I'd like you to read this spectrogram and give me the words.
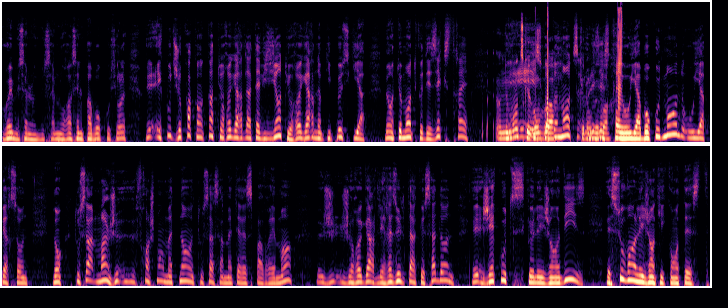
Oui, mais ça ne ça ne nous renseigne pas beaucoup sur le. Mais Écoute, je crois que quand, quand tu regardes la télévision, tu regardes un petit peu ce qu'il y a. Mais on te montre que des extraits. On nous Et- montre ce que l'on te voit, montre ce que l'on les veut voir. extraits où il y a beaucoup de monde, où il y a personne. Donc tout ça, moi, je, franchement, maintenant, tout ça, ça m'intéresse pas vraiment. Je, je regarde les résultats que ça donne. Et j'écoute ce que les gens disent. Et souvent, les gens qui contestent,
